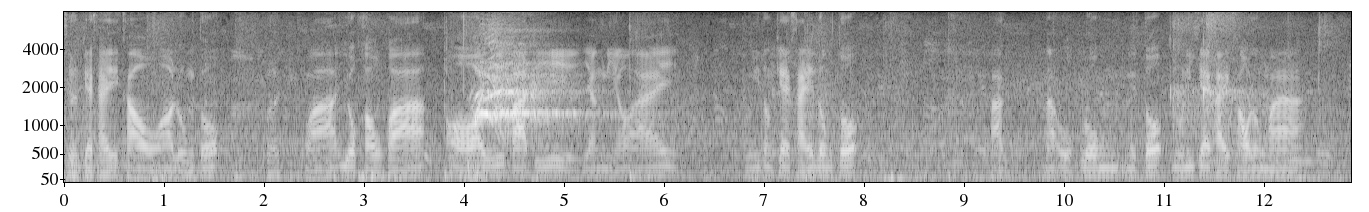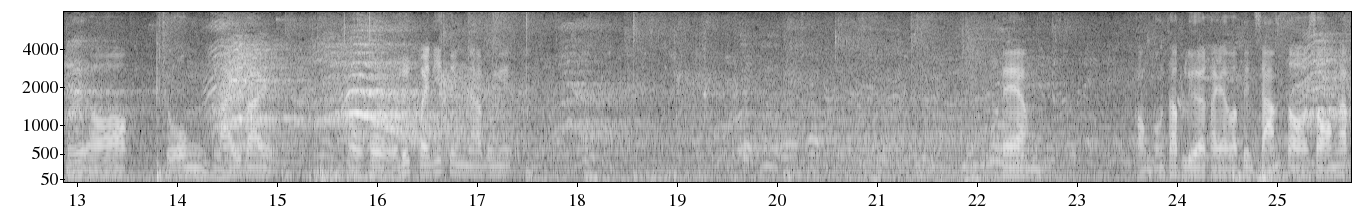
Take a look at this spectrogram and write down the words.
เสิร์ฟแก้ไขเขา่าลงโต๊ะ เปิดขวายกเข่าขวาอ๋อยปาดียังเหนียวไอ้ตรงนี้ต้องแก้ไขให้ลงโต๊ะพักหน้าอกลงในโต๊ะตรงนี้แก้ไขเข่าลงมา เปิดออกชงไหลไปโอ้โหลึกไปนิดนึงนะครับตรงนี้ แต้มของกองทัพเรือใครว่าเป็น 3 ต่อ 2 ครับ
